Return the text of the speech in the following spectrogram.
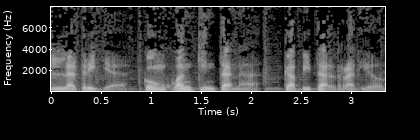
La Trilla, con Juan Quintana, Capital Radio.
